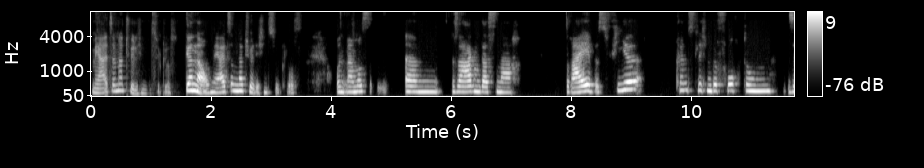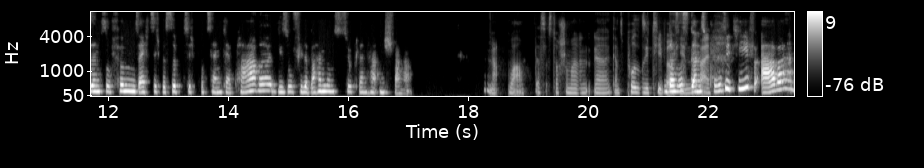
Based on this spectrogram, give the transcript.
Mehr als im natürlichen Zyklus. Genau, mehr als im natürlichen Zyklus. Und man muss ähm, sagen, dass nach drei bis vier künstlichen Befruchtungen sind so 65 bis 70 Prozent der Paare, die so viele Behandlungszyklen hatten, schwanger. Ja, wow, das ist doch schon mal äh, ganz positiv. Das ist ganz Fall. positiv, aber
